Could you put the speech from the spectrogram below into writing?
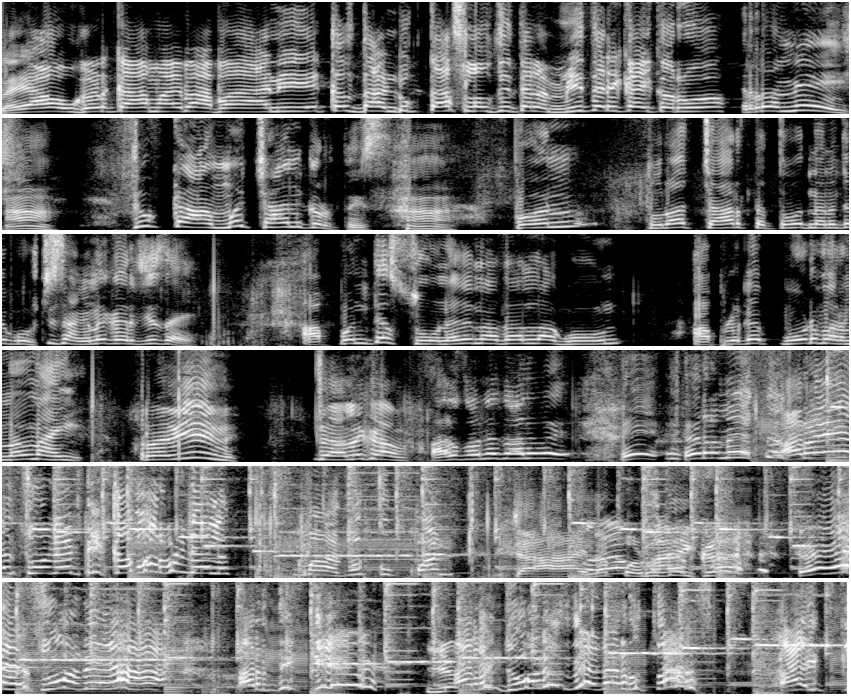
लय अवघड काम आहे बाबा आणि एकच दांडूक तास लावते त्याला. मी तरी काय करू? रमेश हा. तू काम छान करतोयस. हा. पण तुला चार तत्वज्ञानाच्या गोष्टी सांगणं गरजेचं आहे. आपण त्या सोन्याच्या नादाला लागून आपलं काही पोट भरणार नाही. प्रवीण झालं काम. अरे सोन्या झालं. ए, ए, रमेश अरे सोन्या टिक्का मारून द्याल माझं कुप्पन जायला पडू दे इकडं. ए सोन्या अरे टिक्के. अरे जोरच देणार होतास. ऐक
